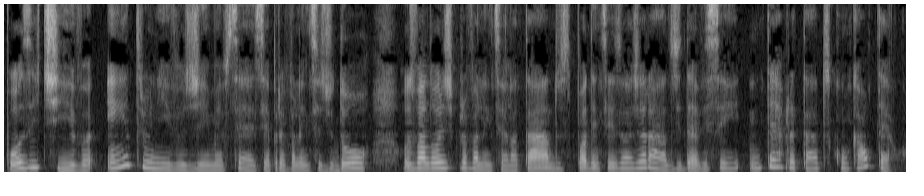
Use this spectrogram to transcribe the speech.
positiva entre o nível de MFCS e a prevalência de dor, os valores de prevalência relatados podem ser exagerados e devem ser interpretados com cautela.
